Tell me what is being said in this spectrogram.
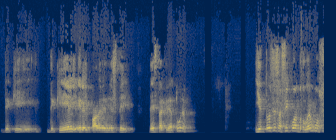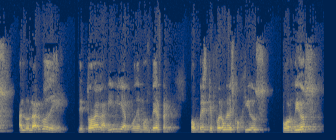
de que, de que él era el padre de, este, de esta criatura. Y entonces así cuando vemos a lo largo de, de toda la Biblia, podemos ver hombres que fueron escogidos por Dios,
